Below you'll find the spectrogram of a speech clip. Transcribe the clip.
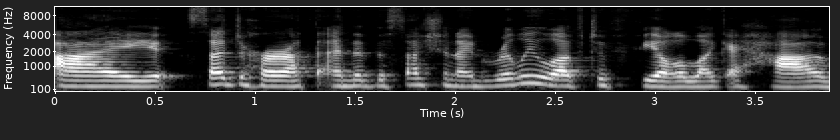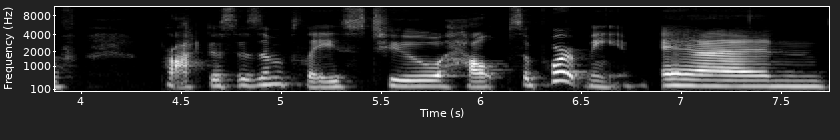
I said to her at the end of the session, I'd really love to feel like I have practices in place to help support me. And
